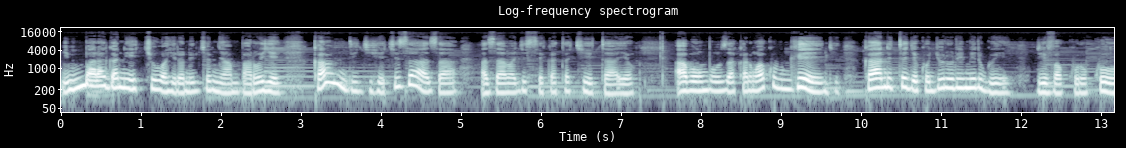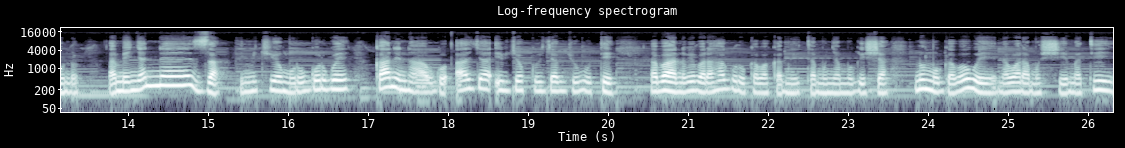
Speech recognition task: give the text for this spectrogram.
Imbaraga n'icyubahiro ni byo myambaro ye. Kandi igihe kizaza azaba agiseka atacyitayeho abumbuza akanwa k'ubwenge kandi itegeko ry'ururimi rwe riva ku rukundo. Amenya neza imico yo mu rugo rwe kandi ntabwo arya ibyo kurya by'ubute. Abana be barahaguruka bakamwita munyamugisha n'umugabo we nawe aramushima ati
